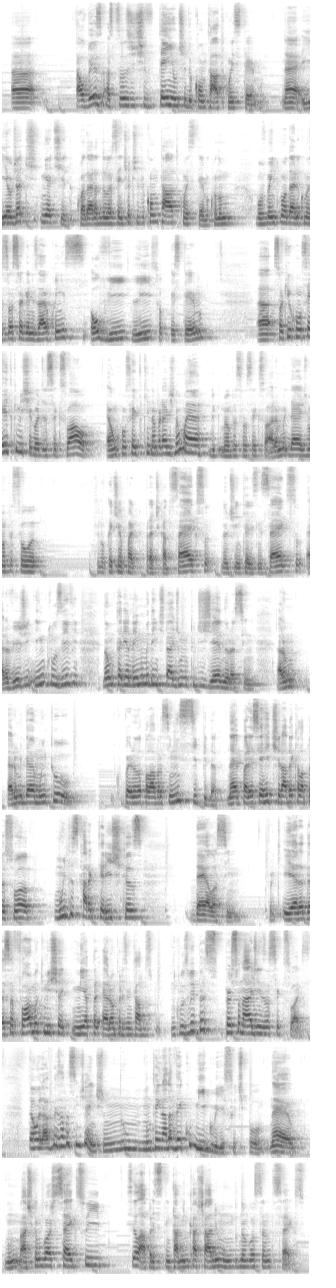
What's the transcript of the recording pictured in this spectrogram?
uh, talvez as pessoas já tenham tido contato com esse termo, né? E eu já tinha tido. Quando eu era adolescente, eu tive contato com esse termo. Quando o movimento moderno começou a se organizar, eu conheci, ouvi, li esse termo. Uh, só que o conceito que me chegou de sexual é um conceito que, na verdade, não é de uma pessoa sexual. Era uma ideia de uma pessoa que nunca tinha praticado sexo, não tinha interesse em sexo, era virgem e, inclusive, não teria nenhuma identidade muito de gênero, assim. Era, era uma ideia muito, perdão da palavra, assim, insípida, né? Parecia retirar daquela pessoa muitas características dela, assim. Porque, e era dessa forma que me, me eram apresentados, inclusive, pers personagens assexuais. Então eu olhava e pensava assim, gente, não, não tem nada a ver comigo isso. Tipo, né, eu não, acho que eu não gosto de sexo e, sei lá, preciso tentar me encaixar no mundo não gostando de sexo.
